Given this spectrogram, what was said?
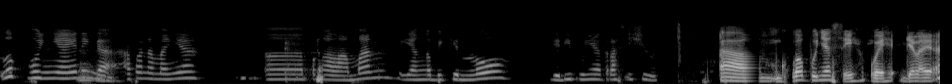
lu punya ini nggak apa namanya eh, pengalaman yang ngebikin lo jadi punya trust issues? Um, gue punya sih, weh gila ya.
